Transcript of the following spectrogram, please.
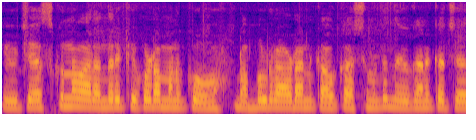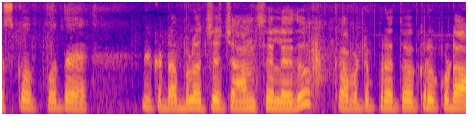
ఇవి చేసుకున్న వారందరికీ కూడా మనకు డబ్బులు రావడానికి అవకాశం ఉంటుంది. ఇవి కనుక చేసుకోకపోతే మీకు డబ్బులు వచ్చే ఛాన్సే లేదు. కాబట్టి ప్రతి ఒక్కరు కూడా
